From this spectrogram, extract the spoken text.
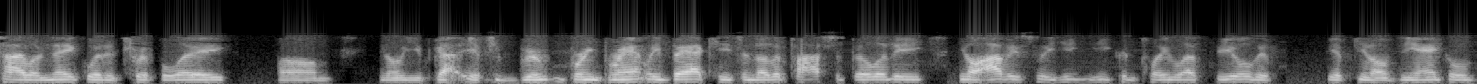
Tyler Naquin at AAA. Um, you know, you've got if you bring Brantley back, he's another possibility. You know, obviously he he could play left field if if you know the ankle,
